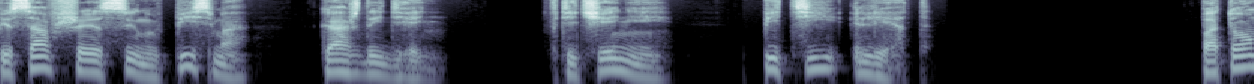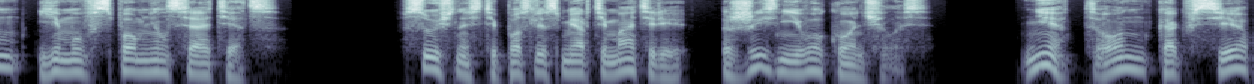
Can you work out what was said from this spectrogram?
писавшая сыну письма каждый день в течение пяти лет. Потом ему вспомнился отец. В сущности, после смерти матери жизнь его кончилась. Нет, он, как все,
